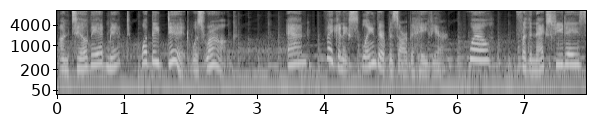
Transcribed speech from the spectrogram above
until they admit what they did was wrong. And they can explain their bizarre behavior. Well, for the next few days,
